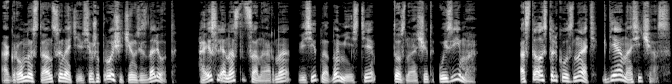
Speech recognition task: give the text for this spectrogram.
Огромную станцию найти все же проще, чем звездолет. А если она стационарна, висит на одном месте, то значит уязвима. Осталось только узнать, где она сейчас.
